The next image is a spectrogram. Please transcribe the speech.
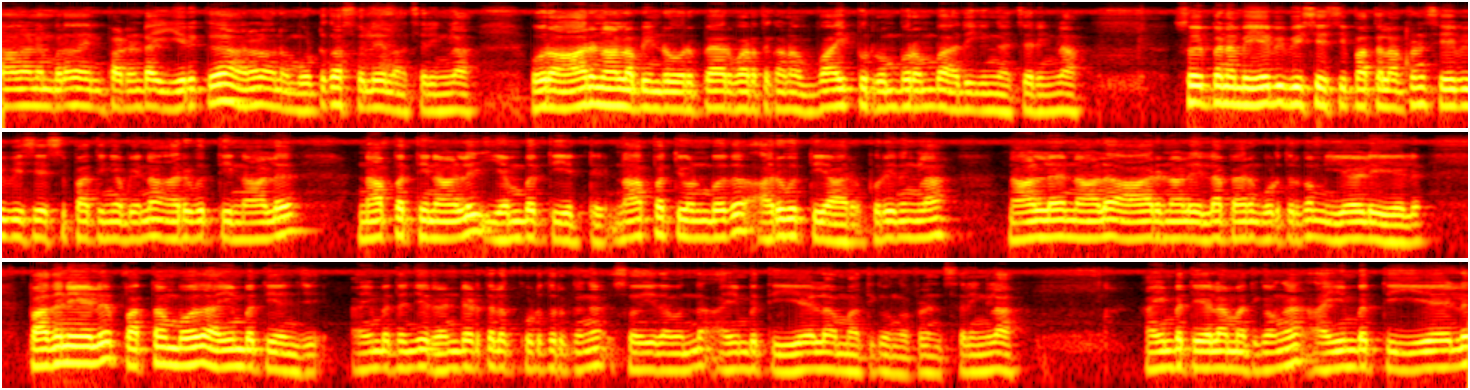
நாலாம் நம்பர் தான் இம்பார்ட்டண்ட்டாக இருக்குது அதனால் நம்ம ஒட்டுக்காக சொல்லிடலாம் சரிங்களா? ஒரு ஆறு நாள் அப்படின்ற ஒரு பேர் வரதுக்கான வாய்ப்பு ரொம்ப ரொம்ப அதிகங்க சரிங்களா? ஸோ இப்போ நம்ம ஏபிபிசிஎஸ்சி பார்த்தலாம் ஃப்ரெண்ட்ஸ் ஏபிபிசிஎஸ்சி பார்த்தீங்க அப்படின்னா அறுபத்தி நாலு நாற்பத்தி நாலு எண்பத்தி எட்டு. நாற்பத்தி ஒன்பது அறுபத்தி ஆறு. புரியுதுங்களா? நாலு நாலு ஆறு நாலு எல்லா பேரும் கொடுத்துருக்கோம். ஏழு ஏழு. பதினேழு பத்தொம்போது ஐம்பத்தி அஞ்சு. ஐம்பத்தஞ்சு ரெண்டு இடத்துல கொடுத்துருக்குங்க. ஸோ இதை வந்து ஐம்பத்தி ஏழாக மாற்றிக்கோங்க ஃப்ரெண்ட்ஸ் சரிங்களா? ஐம்பத்தி ஏழாக மாற்றிக்கோங்க ஐம்பத்தி ஏழு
